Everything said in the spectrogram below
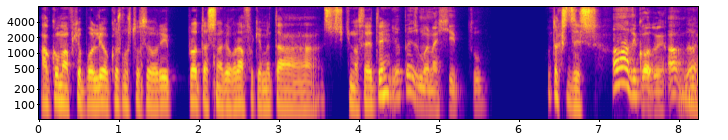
ακόμα πιο πολύ ο κόσμος το θεωρεί πρώτα σεναριογράφο και μετά σκηνοθέτη. Για πες μου ένα hit του. Ο ταξιτζής. Α, δικό του. Α, ναι.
